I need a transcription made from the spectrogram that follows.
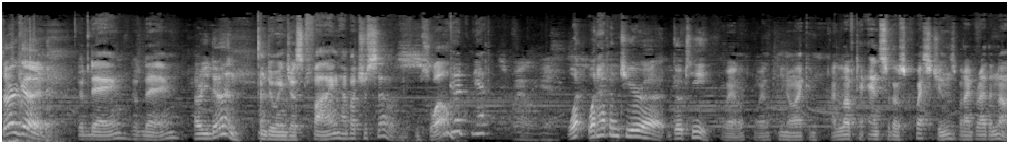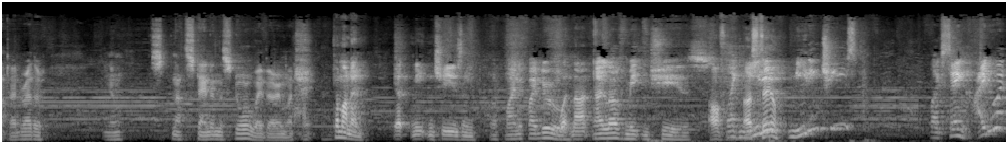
Thurgood, Good day, good day. how are you doing? I'm doing just fine. How about yourselves? Swell. Good, yeah. Well, yeah. What What happened to your uh, goatee? Well, well, you know, I can. I'd love to answer those questions, but I'd rather not. I'd rather, you know, not stand in this doorway very much. Come on in. Got meat and cheese and Don't mind if I do. Whatnot. I love meat and cheese. off Like us meeting, too. meeting cheese? Like saying hi to it?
